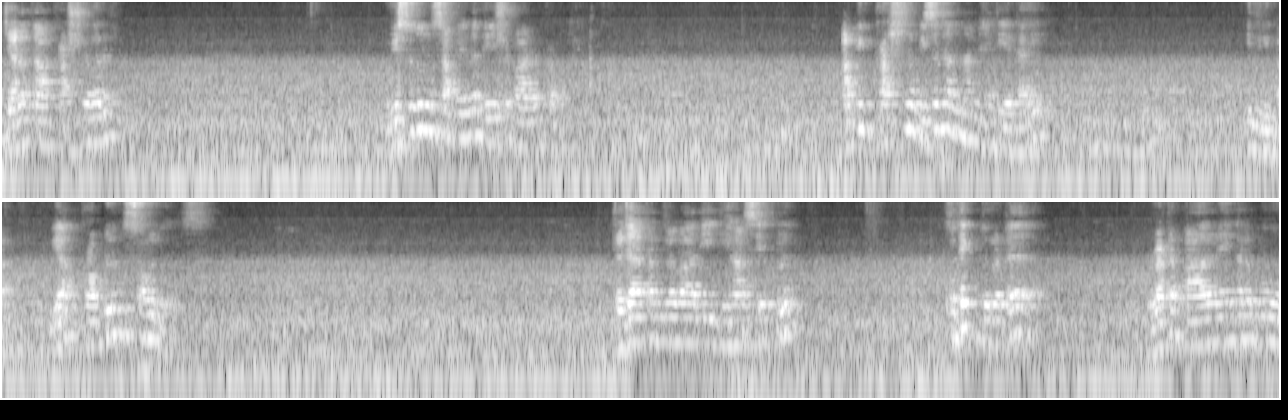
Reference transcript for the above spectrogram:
ජනතා ප්‍රශ්නවලට විසඳුම් සපයන දේශපාලන ක්‍රමයි. අපි ප්‍රශ්න විසඳන්නන් හැටියටයි ඉදිරිපත්. We are problem solvers. ප්‍රජාතන්ත්‍රවාදී ඉතිහාසය තුළ කොතෙක් දුරට රට පාලනය කරපු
